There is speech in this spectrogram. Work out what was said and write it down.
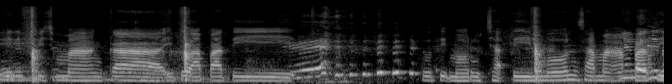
Ini bis semangka. Itu apa ti? Tutik mau rujak timun sama apa ti?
